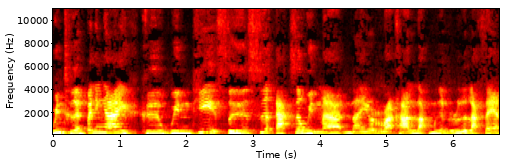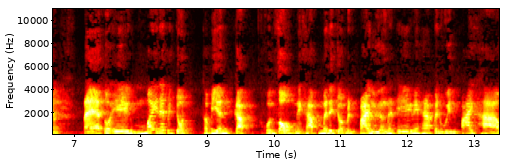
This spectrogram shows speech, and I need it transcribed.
วินเถื่อนเป็นยังไง คือวินที่ซื้อเสื้อกั๊กเสื้อวินมาในราคาหลักหมื่นหรือหลักแสน แต่ตัวเองไม่ได้ไปจดทะเบียนกับขนส่งนะครับ ไม่ได้จดเป็นป้ายเหลืองนั่นเองนะฮะเป็นวินป้ายขาว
